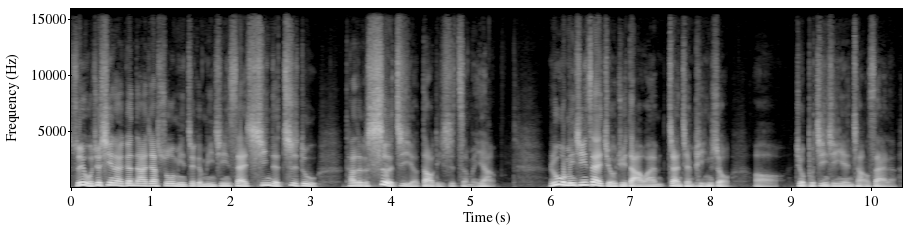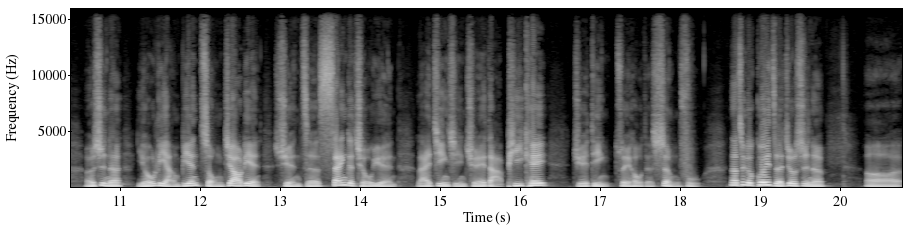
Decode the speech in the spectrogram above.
所以我就先来跟大家说明这个明星赛新的制度，它这个设计啊到底是怎么样。如果明星赛九局打完战成平手哦，就不进行延长赛了，而是呢由两边总教练选择三个球员来进行全垒打 PK，决定最后的胜负。那这个规则就是呢，呃，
